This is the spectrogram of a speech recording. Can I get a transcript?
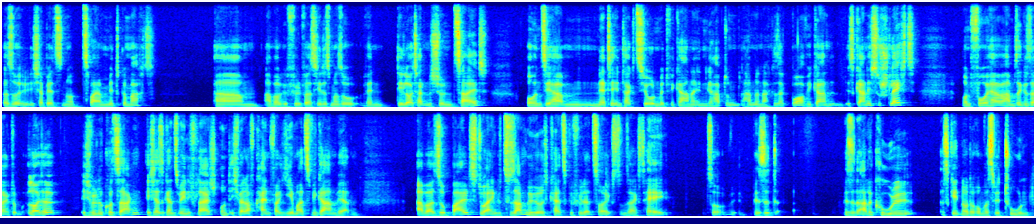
also ich habe jetzt nur zwei mitgemacht, ähm, aber gefühlt war es jedes Mal so, wenn die Leute hatten eine schöne Zeit und sie haben nette Interaktionen mit VeganerInnen gehabt und haben danach gesagt, boah, vegan ist gar nicht so schlecht. Und vorher haben sie gesagt, Leute, ich will nur kurz sagen, ich esse ganz wenig Fleisch und ich werde auf keinen Fall jemals vegan werden. Aber sobald du ein Zusammengehörigkeitsgefühl erzeugst und sagst, hey, so, wir, sind, wir sind alle cool, es geht nur darum, was wir tun,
